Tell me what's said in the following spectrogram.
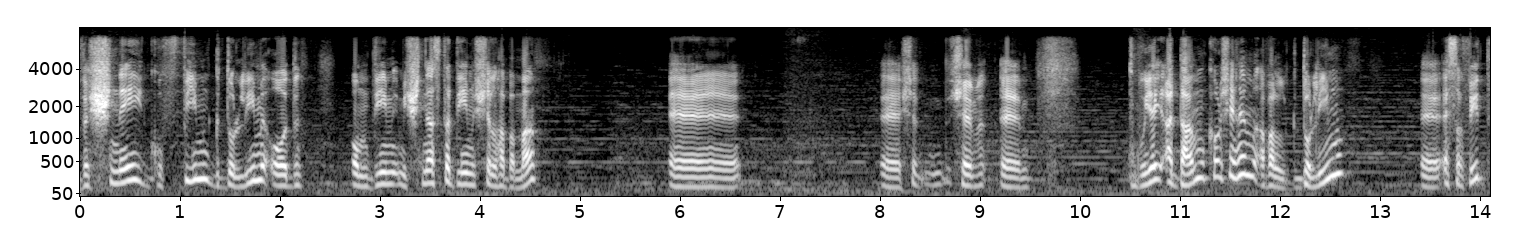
ושני גופים גדולים מאוד עומדים משני הצדדים של הבמה. אה, אה, ש... שהם אה, דמויי אדם כלשהם, אבל גדולים, אה, עשר feet,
